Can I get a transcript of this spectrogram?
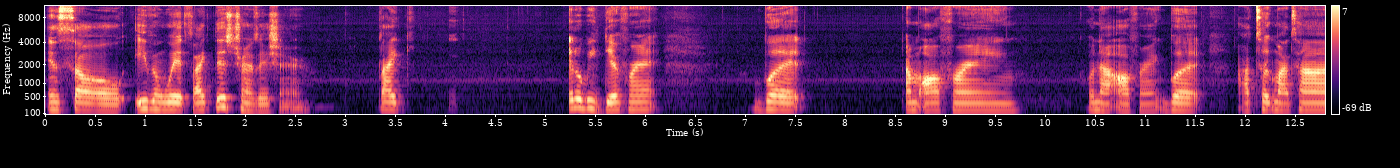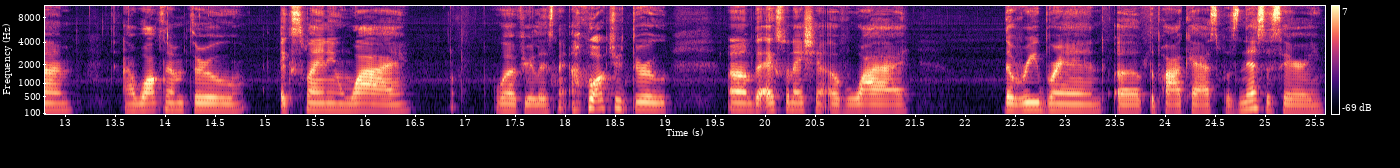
and so even with like this transition, like it'll be different, but I'm offering well not offering, but I took my time. I walked them through explaining why well if you're listening, I walked you through um, the explanation of why the rebrand of the podcast was necessary.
